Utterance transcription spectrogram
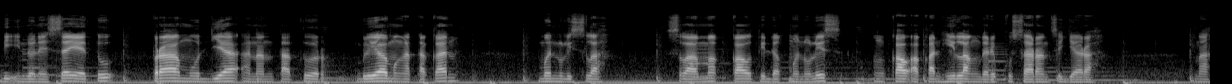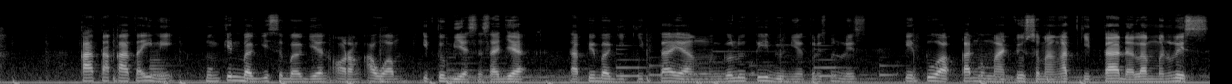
di Indonesia yaitu Pramudya Anantatur. Beliau mengatakan, "Menulislah selama kau tidak menulis, engkau akan hilang dari pusaran sejarah. Nah, kata-kata ini mungkin bagi sebagian orang awam itu biasa saja, tapi bagi kita yang menggeluti dunia tulis-menulis itu akan memacu semangat kita dalam menulis.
